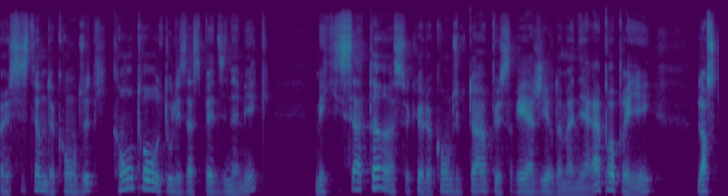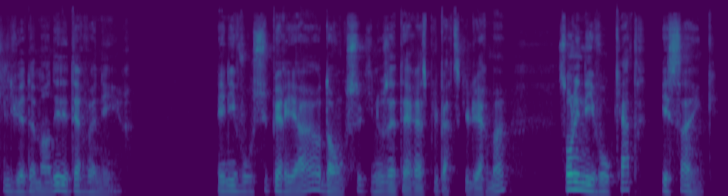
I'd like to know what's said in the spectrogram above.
un système de conduite qui contrôle tous les aspects dynamiques, mais qui s'attend à ce que le conducteur puisse réagir de manière appropriée lorsqu'il lui est demandé d'intervenir. Les niveaux supérieurs, donc ceux qui nous intéressent plus particulièrement, sont les niveaux 4 et 5,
